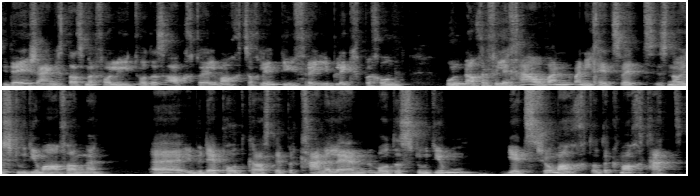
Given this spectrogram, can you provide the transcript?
die Idee ist eigentlich, dass man von Leuten, die das aktuell macht, so ein bisschen einen tieferen Einblick bekommt und nachher vielleicht auch, wenn, wenn ich jetzt ein neues Studium anfange, äh, über den Podcast jemanden kennenlernen, wo das Studium jetzt schon macht oder gemacht hat,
